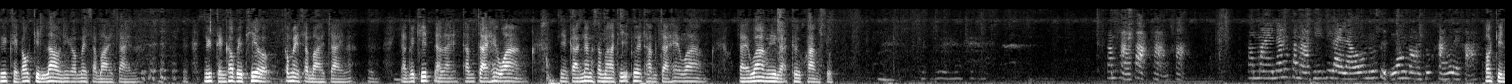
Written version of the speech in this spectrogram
นึกถึงเขากินเหล้านี่ก็ไม่สบายใจแล้วนึกถึงเขาไปเที่ยวก็ไม่สบายใจแล้วอย่าไปคิดอะไรทำใจให้ว่างเนี่ยการนั่งสมาธิเพื่อทำใจให้ว่าง ใจว่างนี่แหละ คือความสุขคำถามฝากถามค่ะทำไมนั่งสมาธิที่ไรแล้วรู้สึกง่วงนอนทุกครั้งเลยคะเพราะกิน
